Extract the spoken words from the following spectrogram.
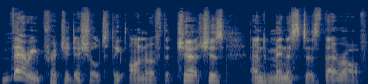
very prejudicial to the honour of the churches and ministers thereof.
